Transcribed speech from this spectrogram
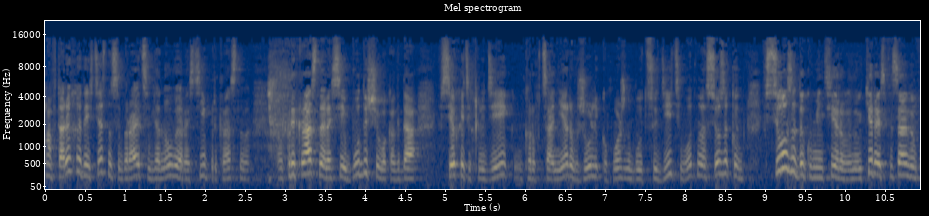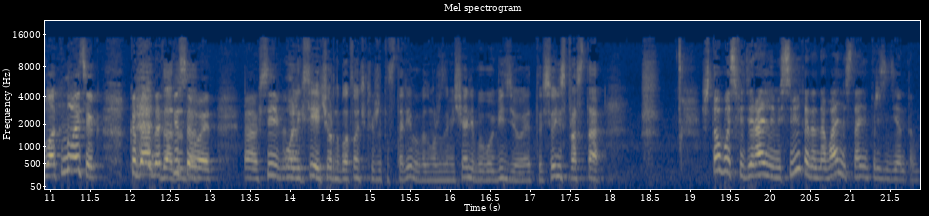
А во-вторых, это, естественно, собирается для новой России, прекрасного, э, прекрасной России будущего, когда всех этих людей, коррупционеров, жуликов можно будет судить. И вот у нас все, заку- все задокументировано. У Киры специальный блокнотик, когда она вписывает э, все имена. У Алексея черный блокнотик лежит на столе, вы, возможно, замечали в его видео. Это все неспроста. Что будет с федеральными СМИ, когда Навальный станет президентом?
